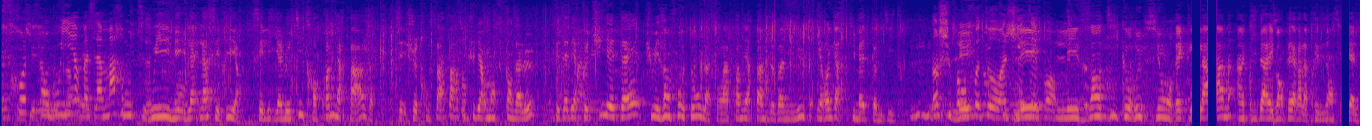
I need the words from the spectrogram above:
casserole font bouillir, bah, c'est la marmite. Oui, mais là, là, c'est pire. Il y a le titre en première page. Je trouve ça particulièrement scandaleux. C'est-à-dire que tu y étais, tu es en photo là sur la première page de 20 minutes et regarde ce qu'ils mettent comme titre. Non, je suis pas en photo, hein, j'y les, étais pas. les anticorruptions réclament un candidat exemplaire à la présidentielle.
